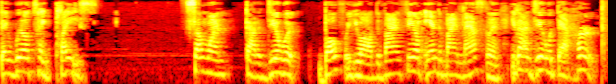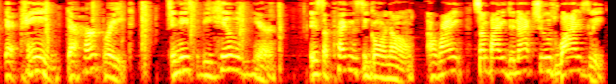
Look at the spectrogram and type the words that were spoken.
They will take place. someone got to deal with both of you all, divine fem and divine masculine. You got to deal with that hurt, that pain, that heartbreak. It needs to be healing here. It's a pregnancy going on. All right. Somebody did not choose wisely,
